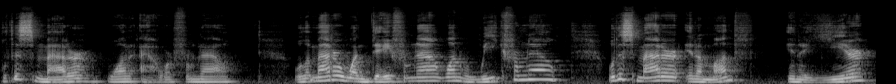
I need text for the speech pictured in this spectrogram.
will this matter one hour from now? Will it matter one day from now, one week from now? Will this matter in a month, in a year?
